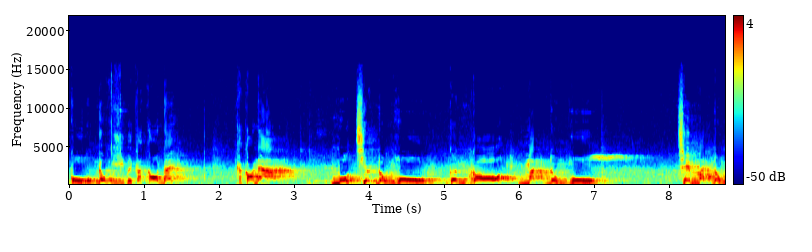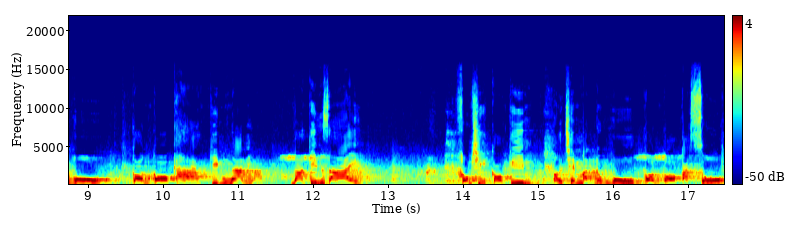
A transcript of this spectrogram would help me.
Cô cũng đồng ý với các con đấy. Các con ạ, à, một chiếc đồng hồ cần có mặt đồng hồ. Trên mặt đồng hồ còn có cả kim ngắn và kim dài. Không chỉ có kim, ở trên mặt đồng hồ còn có các số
